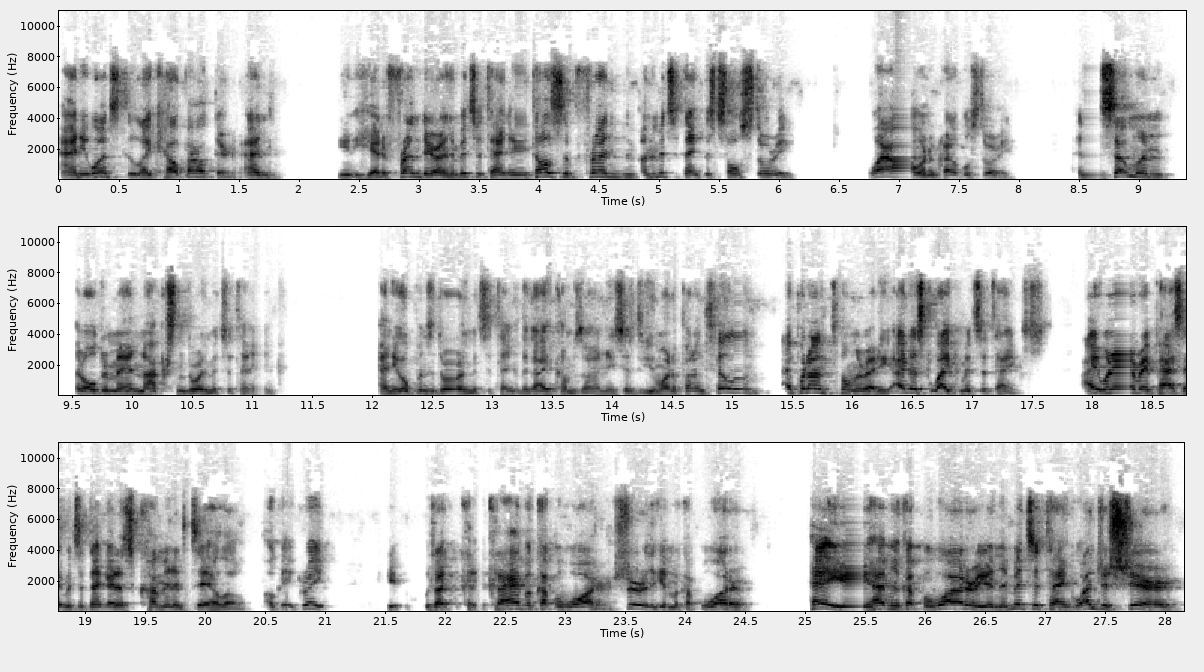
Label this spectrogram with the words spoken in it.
and he wants to like help out there. And he, he had a friend there on the mitzvah tank and he tells the friend on the mitzvah tank this whole story. Wow, an incredible story. And someone, an older man, knocks on the door of the mitzvah tank and he opens the door of the mitzvah tank. The guy comes on and he says, Do you want to put on tefillin? I put on tefillin already. I just like mitzvah tanks. I whenever I pass a mitzvah tank, I just come in and say hello. Okay, great. Would like, could, could I have a cup of water? Sure, they give him a cup of water. Hey, you're having a cup of water. You're in the mitzvah tank. Why don't you share?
